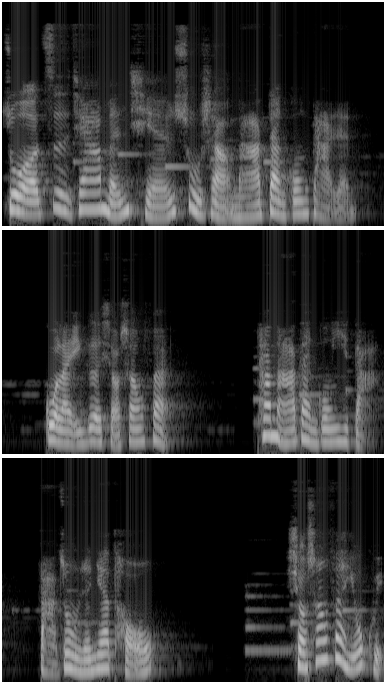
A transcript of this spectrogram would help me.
坐自家门前树上拿弹弓打人。过来一个小商贩，他拿弹弓一打，打中人家头。小商贩有诡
